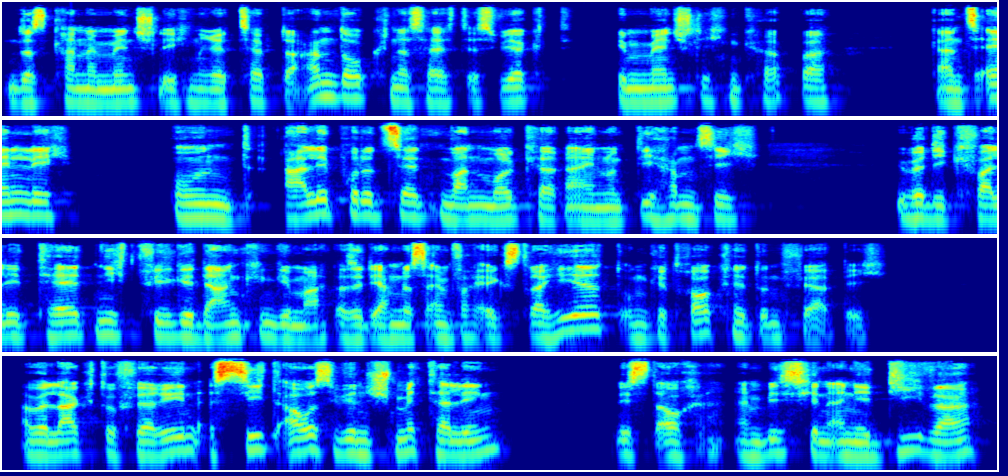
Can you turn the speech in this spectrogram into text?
und das kann einen menschlichen Rezeptor andocken. Das heißt, es wirkt im menschlichen Körper ganz ähnlich. Und alle Produzenten waren Molkereien und die haben sich über die Qualität nicht viel Gedanken gemacht. Also die haben das einfach extrahiert und getrocknet und fertig. Aber Lactoferrin, es sieht aus wie ein Schmetterling, ist auch ein bisschen eine Diva,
